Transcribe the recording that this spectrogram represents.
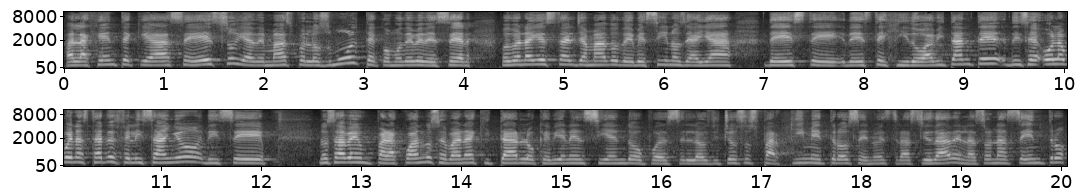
a la gente que hace eso y además pues los multe como debe de ser. Pues bueno, ahí está el llamado de vecinos de allá de este de este ejido. Habitante dice, "Hola, buenas tardes, feliz año." Dice no saben para cuándo se van a quitar lo que vienen siendo pues los dichosos parquímetros en nuestra ciudad, en la zona centro.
